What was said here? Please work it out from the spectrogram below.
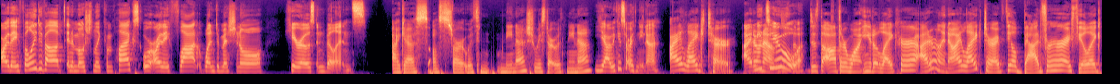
Are they fully developed and emotionally complex, or are they flat, one dimensional heroes and villains? I guess I'll start with Nina. Should we start with Nina? Yeah, we can start with Nina. I liked her. I don't Me know. too. Does the, does the author want you to like her? I don't really know. I liked her. I feel bad for her. I feel like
